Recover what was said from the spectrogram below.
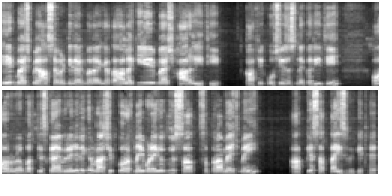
एक मैच में हाँ सेवेंटी नाइन बनाया गया था। हालाँकि ये मैच हार गई थी। काफ़ी कोशिश इसने करी थी और बत्तीस का एवरेज है, लेकिन राशिद को रखना ही पड़ेगा क्योंकि सात, सत्रह मैच में ही आपके सत्ताईस विकेट है।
